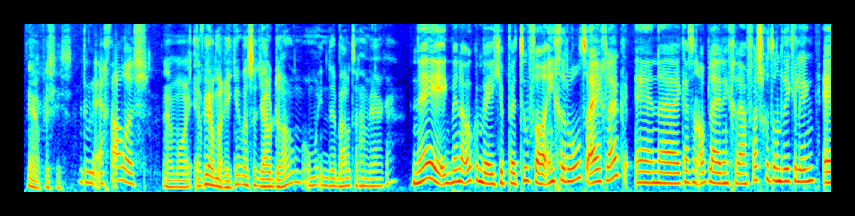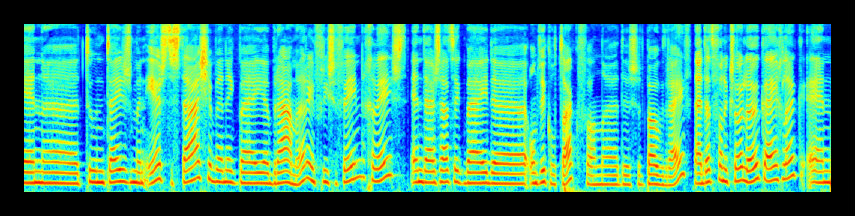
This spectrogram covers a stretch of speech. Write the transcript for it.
Ja, precies. We doen echt alles. Mooi. En voor jou, Marieke, was het jouw droom om in de bouw te gaan werken? Nee, ik ben er ook een beetje per toeval ingerold eigenlijk. En eh, ik had een opleiding gedaan vastgoedontwikkeling. En eh, toen tijdens mijn eerste stage ben ik bij eh, Bramer in Frieseveen geweest. En daar zat ik bij de ontwikkeltak van dus het bouwbedrijf. Nou, dat vond ik zo leuk eigenlijk. En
